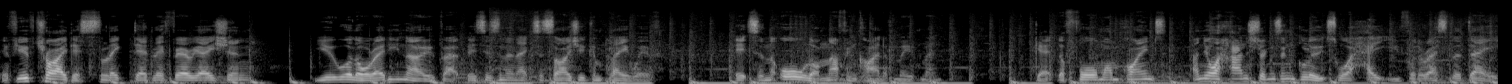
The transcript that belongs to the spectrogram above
If you've tried this slick deadlift variation, you will already know that this isn't an exercise you can play with. It's an all or nothing kind of movement. Get the form on point and your hamstrings and glutes will hate you for the rest of the day.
